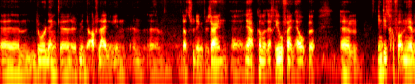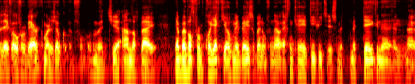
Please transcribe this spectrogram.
um, doordenken, er is minder afleiding in en um, dat soort dingen. Dus daarin uh, ja, kan het echt heel fijn helpen. in dit geval, nu hebben we het even over werk, maar dus ook met je aandacht bij ja, bij wat voor een project je ook mee bezig bent. Of het nou echt een creatief iets is met, met tekenen en, nou,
